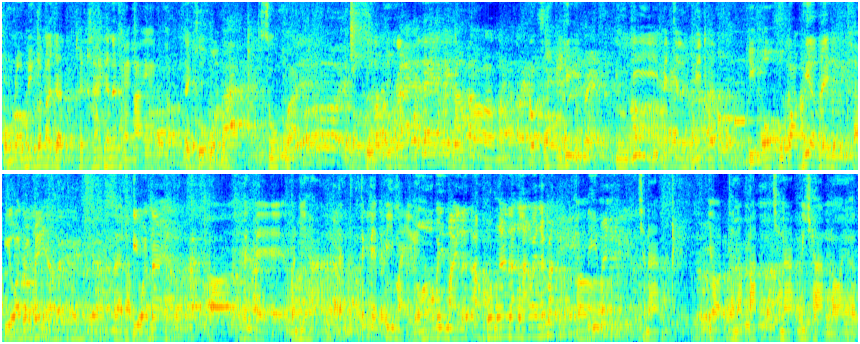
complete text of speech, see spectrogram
ของเรานี่ก็น่าจะคล้ายๆกันนะคล้ายๆกันครับ ได้สูงกว่าสูงกว่า เราสูงกว่าเขานะแล้วก็เราซ้อมอยู่ที่อยู่ที่เพชรเจริญวิทย์ครับกี่โอคูป้าเพียบเลยครับกี่วันตอนนี้อะไรครับกี่วันได้เอ่อตั้งแต่วันที่ห้าตั้งตั้งแต่ปีใหม่เลอ๋ยอเป็นใหม่เลยอ้าวผลงานหลังๆเป็นไงบ้างก็ดีไหมชนะยอดธนพัฒน์ชนะวิชาญน้อยครับ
